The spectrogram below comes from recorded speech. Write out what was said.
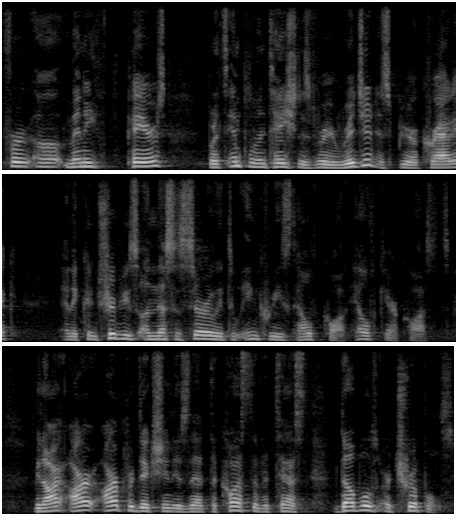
for uh, many payers, but its implementation is very rigid, it's bureaucratic, and it contributes unnecessarily to increased health co- healthcare costs. I mean, our, our, our prediction is that the cost of a test doubles or triples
